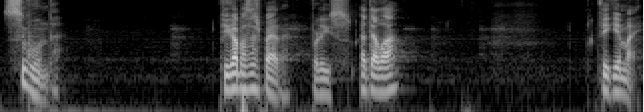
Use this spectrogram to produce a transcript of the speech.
segunda. Fica para essa espera. Por isso, até lá. Fiquem bem.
